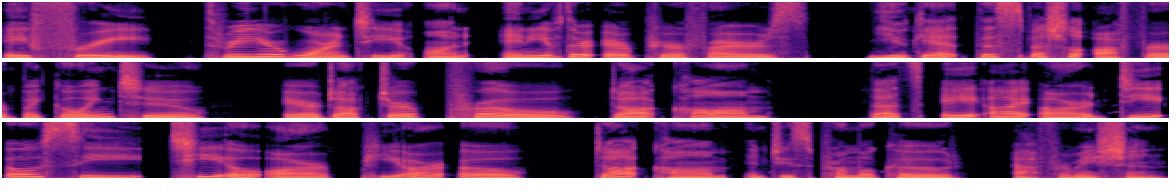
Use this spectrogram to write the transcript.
a free three year warranty on any of their air purifiers, you get this special offer by going to airdoctorpro.com. That's A I R D O C T O R P R O.com and use promo code AFFIRMATION.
